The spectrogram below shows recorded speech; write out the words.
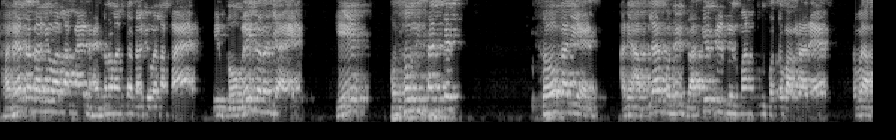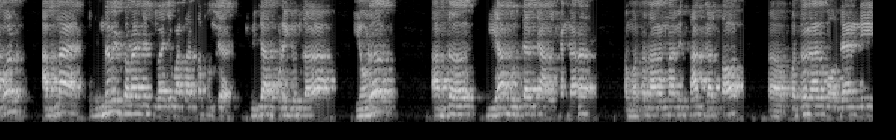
ठाण्याचा दाढीवाला काय? आणि हैदराबादचा दाढीवाला काय? हे दोघेही जण जे आहेत हे फसवणीसांचेच सहकारी आहेत. आणि आपल्यामध्ये जातीय निर्माण करून मतं मागणारे आहेत. त्यामुळे आपण आपला हिंदवी स्वराज्य शिवाजी महाराजांचं मूल्य विचार पुढे घेऊन जावा. एवढं आमचं या मुद्द्यांच्या अनुषंगानं मतदारांना आम्ही साथ घालतो आहोत. पत्रकार महोदयांनी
